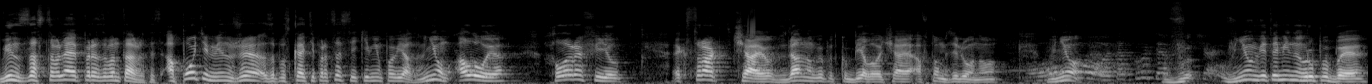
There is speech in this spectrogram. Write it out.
Він заставляє перезавантажитись, а потім він вже запускає ті процеси, які в ньому пов'язані. В ньому алоє, хлорофіл, екстракт чаю, в даному випадку білого чаю, а в тому зеленого. В ньому, О, так крутя в, включай. в нем витамины группы В,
